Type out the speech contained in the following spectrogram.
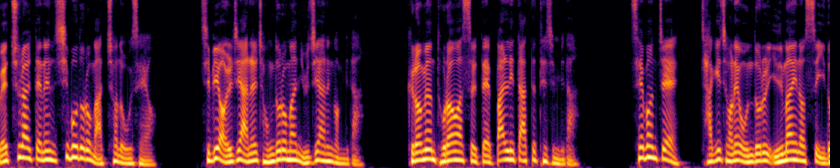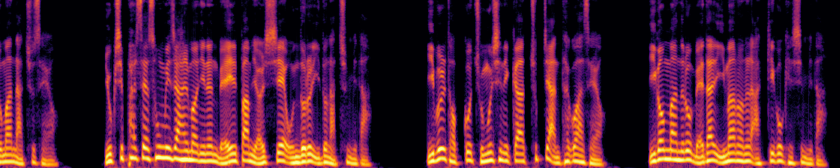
외출할 때는 15도로 맞춰 놓으세요. 집이 얼지 않을 정도로만 유지하는 겁니다. 그러면 돌아왔을 때 빨리 따뜻해집니다. 세 번째, 자기 전에 온도를 1-2도만 낮추세요. 68세 송미자 할머니는 매일 밤 10시에 온도를 2도 낮춥니다. 이불 덮고 주무시니까 춥지 않다고 하세요. 이것만으로 매달 2만 원을 아끼고 계십니다.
